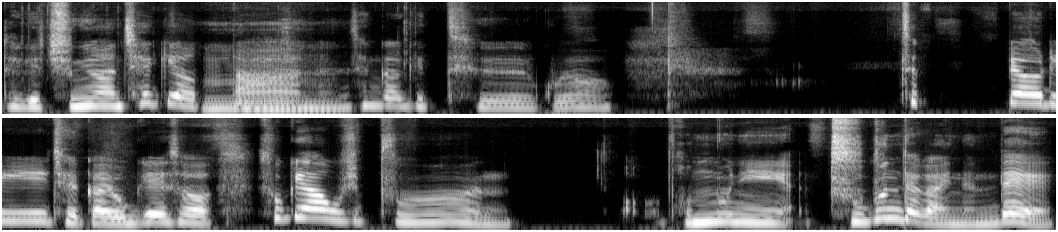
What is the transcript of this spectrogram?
되게 중요한 책이었다는 음. 생각이 들고요. 특별히 제가 여기에서 소개하고 싶은 어, 본문이 두 군데가 있는데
